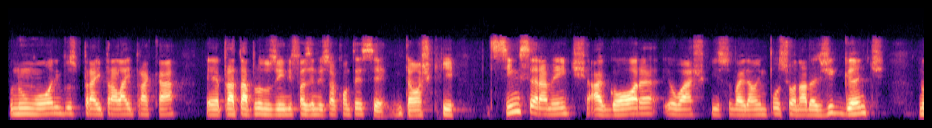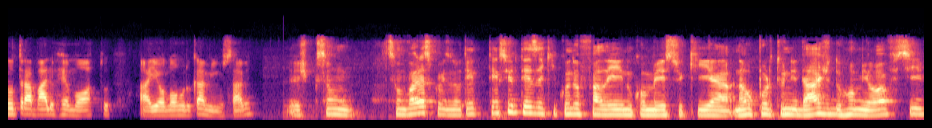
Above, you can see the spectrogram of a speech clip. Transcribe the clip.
num ônibus, para ir para lá e para cá, é, para estar tá produzindo e fazendo isso acontecer. Então, acho que, sinceramente, agora eu acho que isso vai dar uma impulsionada gigante no trabalho remoto aí ao longo do caminho, sabe? Eu acho que são são várias coisas. Eu tenho, tenho, certeza que quando eu falei no começo que a, na oportunidade do home office,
